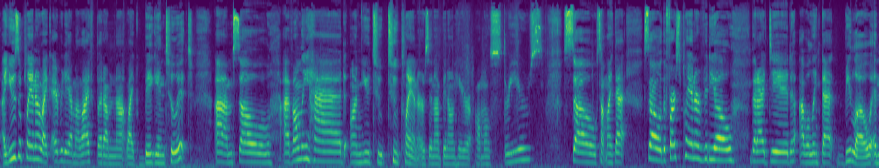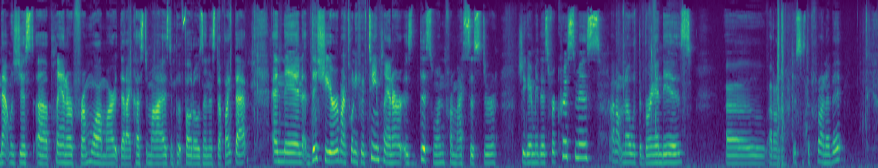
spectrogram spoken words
I use a planner like every day of my life, but I'm not like big into it. Um, so I've only had on YouTube two planners and I've been on here almost three years. So something like that. So the first planner video that I did, I will link that below. And that was just a planner from Walmart that I customized and put photos in and stuff like that. And then this year, my 2015 planner is this one from my sister. She gave me this for Christmas. I don't know what the brand is. Uh, I don't know. This is the front of it.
